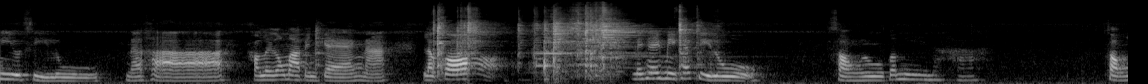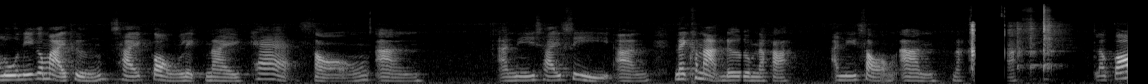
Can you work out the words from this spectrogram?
มีอยู่สี่รูนะคะ เขาเลยต้องมาเป็นแก๊งนะ แล้วก็ ไม่ใช่มีแค่สี่รูสองรูก็มีนะคะสองรูนี้ก็หมายถึงใช้กล่องเหล็กในแค่สองอัน อันนี้ใช้สี่อัน ในขนาดเดิมนะคะ อันนี้สองอันนะคะ แล้วก็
